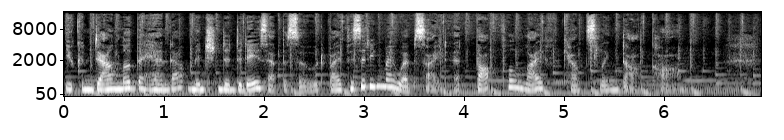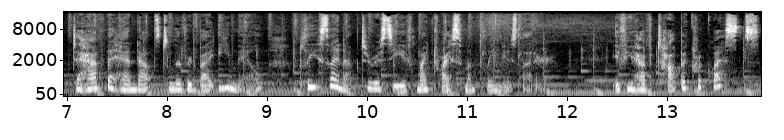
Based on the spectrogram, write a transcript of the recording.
You can download the handout mentioned in today's episode by visiting my website at thoughtfullifecounseling.com. To have the handouts delivered by email, please sign up to receive my twice monthly newsletter. If you have topic requests,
